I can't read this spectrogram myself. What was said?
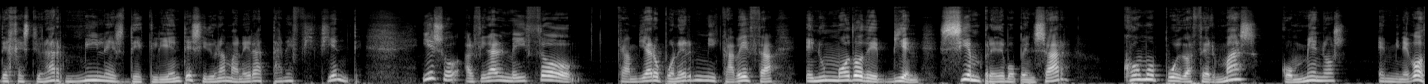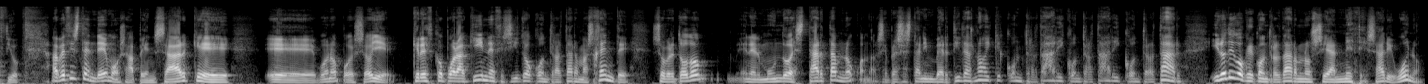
de gestionar miles de clientes y de una manera tan eficiente. Y eso al final me hizo cambiar o poner mi cabeza en un modo de bien, siempre debo pensar cómo puedo hacer más con menos en mi negocio. A veces tendemos a pensar que, eh, bueno, pues oye, crezco por aquí, necesito contratar más gente. Sobre todo en el mundo startup, ¿no? Cuando las empresas están invertidas, no, hay que contratar y contratar y contratar. Y no digo que contratar no sea necesario, bueno,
